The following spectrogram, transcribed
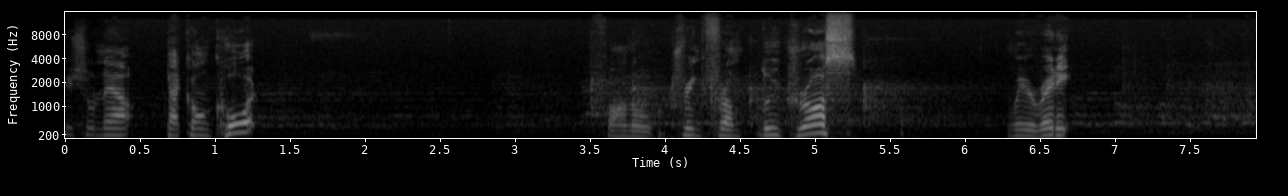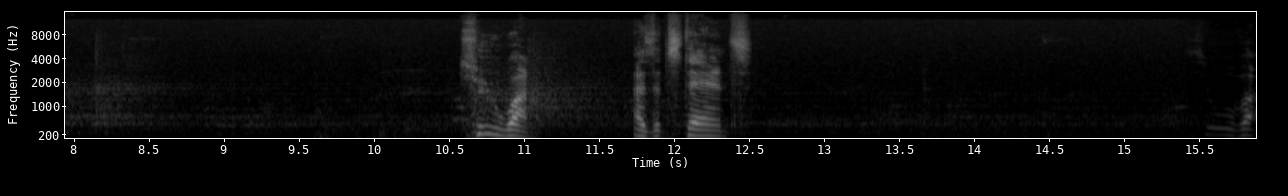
Official now back on court. Final drink from Luke Ross. We're ready. 2 1 as it stands. Silva.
